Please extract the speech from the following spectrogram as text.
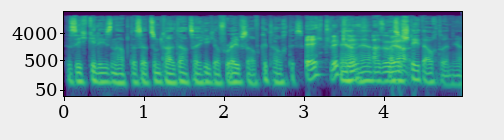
das ich gelesen habe, dass er zum Teil tatsächlich auf Raves aufgetaucht ist. Echt? Wirklich? Ja, ja. Also, also ja. steht auch drin, ja.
